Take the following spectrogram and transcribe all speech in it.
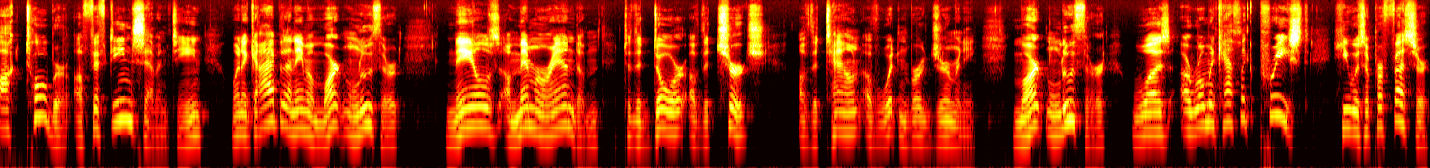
October of 1517, when a guy by the name of Martin Luther nails a memorandum to the door of the church of the town of Wittenberg, Germany. Martin Luther was a Roman Catholic priest. He was a professor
